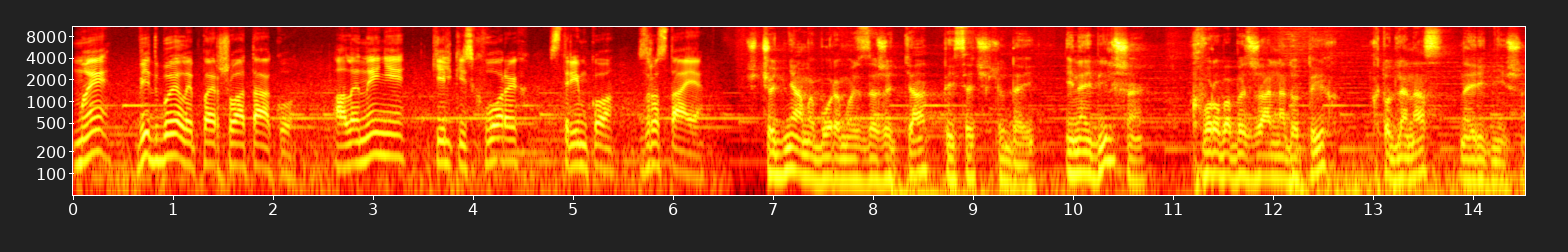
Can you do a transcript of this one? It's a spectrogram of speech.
Ми відбили першу атаку, але нині кількість хворих стрімко зростає. Щодня ми боремось за життя тисяч людей. І найбільше хвороба безжальна до тих, хто для нас найрідніше.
